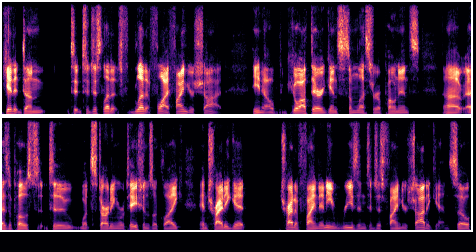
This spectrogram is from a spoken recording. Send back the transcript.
get it done to, to just let it let it fly, find your shot. You know, go out there against some lesser opponents uh, as opposed to what starting rotations look like, and try to get try to find any reason to just find your shot again. So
